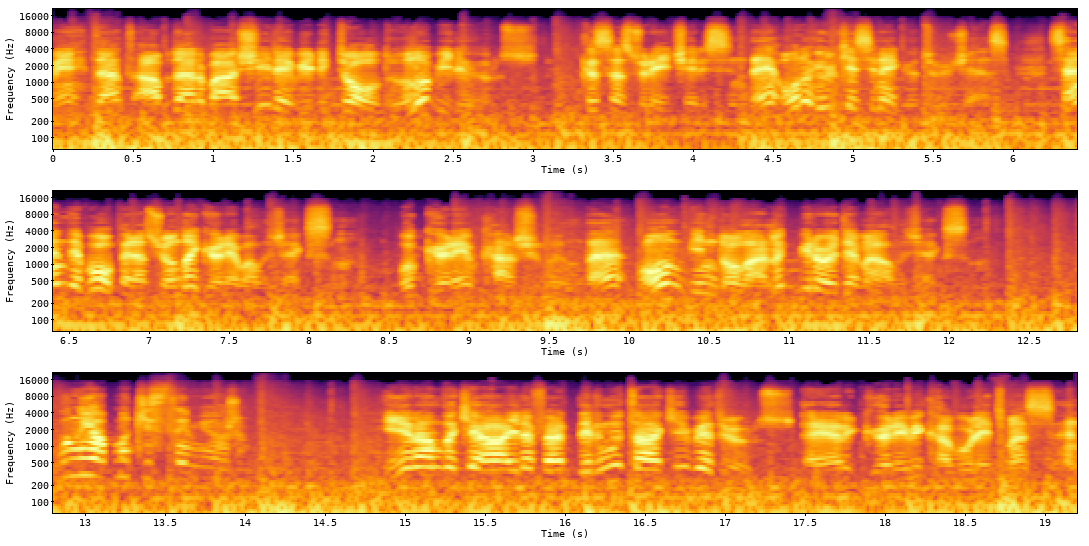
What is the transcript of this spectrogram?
Mehdat Abdarbaşi ile birlikte olduğunu biliyoruz. Kısa süre içerisinde onu ülkesine götüreceğiz. Sen de bu operasyonda görev alacaksın. Bu görev karşılığında 10 bin dolarlık bir ödeme alacaksın. Bunu yapmak istemiyorum. İran'daki aile fertlerini takip ediyoruz. Eğer görevi kabul etmezsen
